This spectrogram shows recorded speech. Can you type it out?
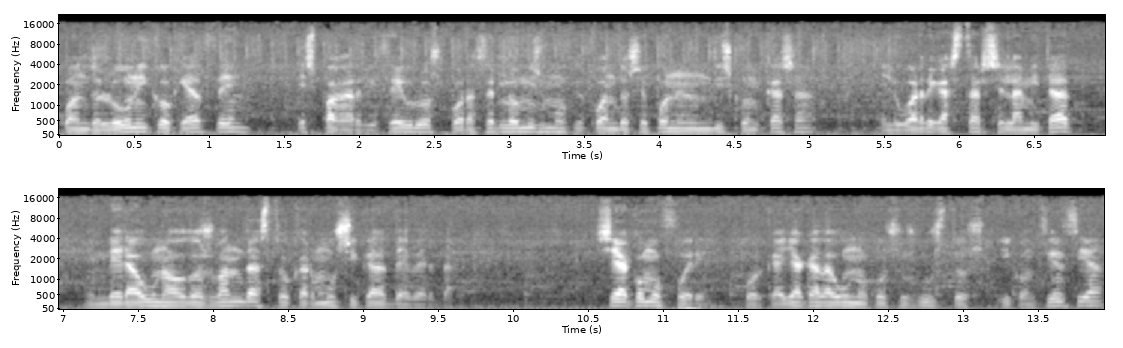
cuando lo único que hacen es pagar 10 euros por hacer lo mismo que cuando se ponen un disco en casa, en lugar de gastarse la mitad en ver a una o dos bandas tocar música de verdad. Sea como fuere, porque allá cada uno con sus gustos y conciencia,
